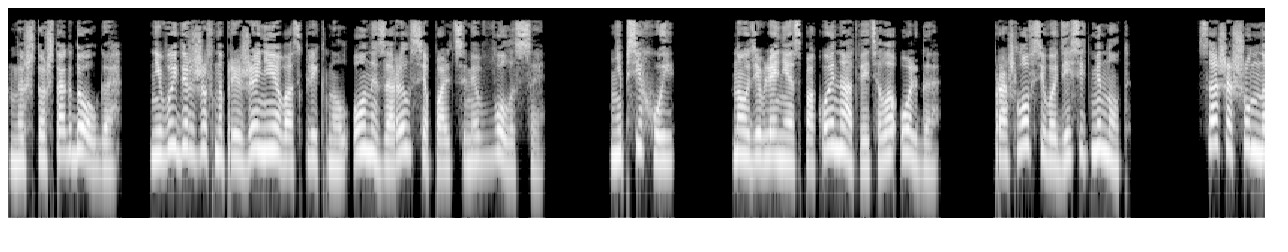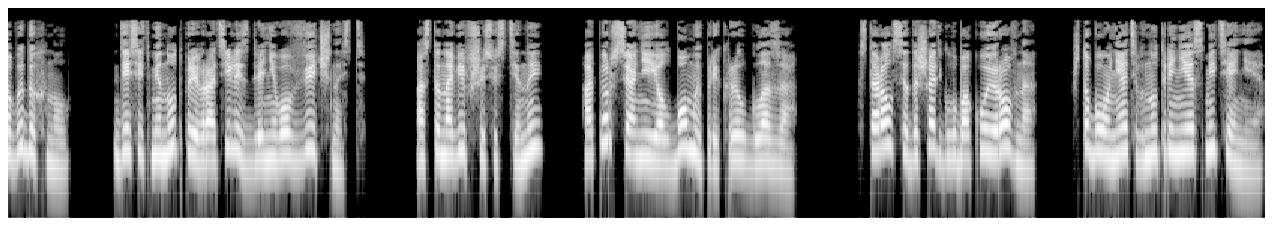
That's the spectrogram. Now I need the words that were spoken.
«Да что ж так долго?» Не выдержав напряжения, воскликнул он и зарылся пальцами в волосы. «Не психуй», — на удивление спокойно ответила Ольга. Прошло всего десять минут. Саша шумно выдохнул. Десять минут превратились для него в вечность. Остановившись у стены, оперся о нее лбом и прикрыл глаза старался дышать глубоко и ровно, чтобы унять внутреннее смятение.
